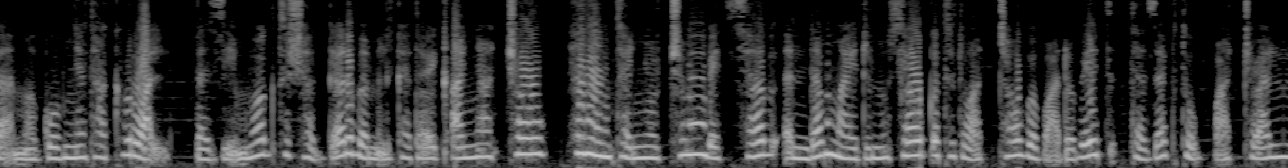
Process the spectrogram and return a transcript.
በመጎብኘት አክብሯል። በዚህም ወቅት ሸገር በምልከታዊ ቃኛቸው ህመምተኞችም ቤተሰብ እንደማይድኑ ሲያውቅ ትቷቸው በባዶ ቤት ተዘግቶባቸው ያሉ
